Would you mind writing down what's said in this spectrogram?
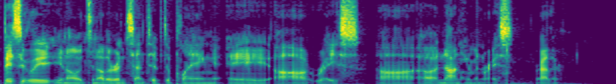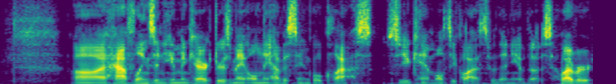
basically, you know, it's another incentive to playing a uh, race, uh, a non-human race, rather. Uh, halflings and human characters may only have a single class, so you can't multi-class with any of those. However,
